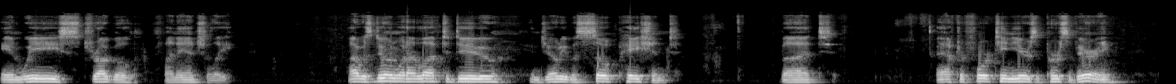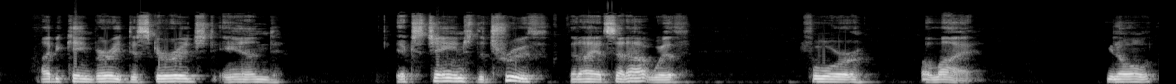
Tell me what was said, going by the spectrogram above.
And we struggled financially. I was doing what I loved to do, and Jody was so patient but after 14 years of persevering, I became very discouraged and exchanged the truth that I had set out with for a lie. You know,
